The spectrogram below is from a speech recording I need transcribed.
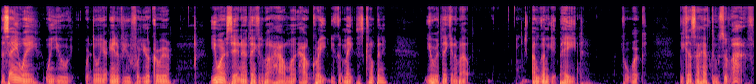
The same way when you were doing your interview for your career, you weren't sitting there thinking about how much how great you could make this company you were thinking about, I'm going to get paid for work because I have to survive.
